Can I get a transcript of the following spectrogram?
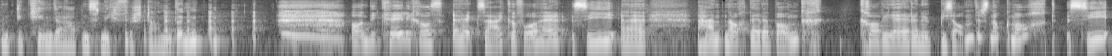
und die Kinder haben es nicht verstanden. Andi Kehl, ich habe es äh, gesagt vorher, Sie äh, haben nach dieser Bank Karriere etwas anderes noch gemacht. Sie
